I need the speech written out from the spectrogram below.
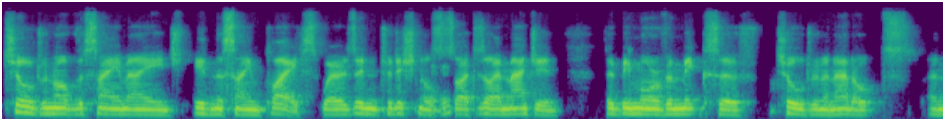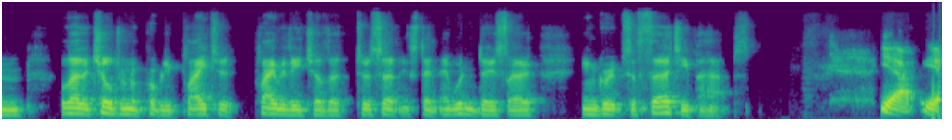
children of the same age in the same place. Whereas in traditional mm-hmm. societies, I imagine there'd be more of a mix of children and adults. And although the children would probably play to play with each other to a certain extent, they wouldn't do so in groups of thirty, perhaps. Yeah, yeah.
